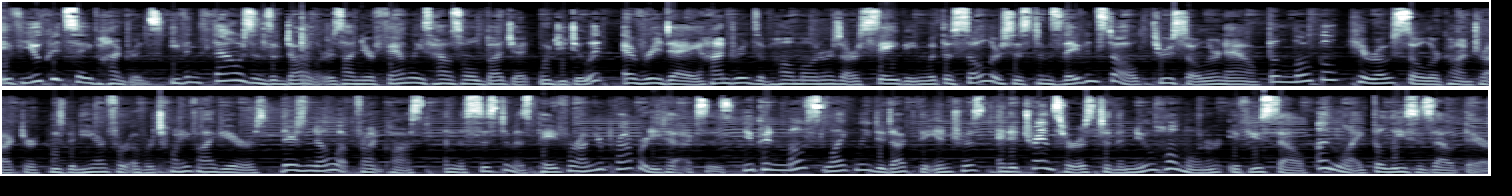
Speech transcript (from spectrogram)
If you could save hundreds, even thousands of dollars on your family's household budget, would you do it? Every day, hundreds of homeowners are saving with the solar systems they've installed through Solar Now, the local hero solar contractor who's been here for over 25 years. There's no upfront cost, and the system is paid for on your property taxes. You can most likely deduct the interest, and it transfers to the new homeowner if you sell. Unlike the leases out there,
